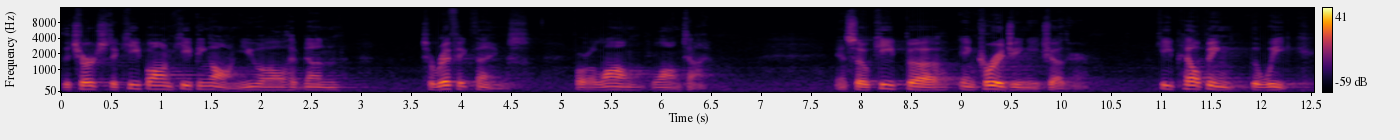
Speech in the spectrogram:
the church to keep on keeping on. You all have done terrific things for a long, long time. And so keep uh, encouraging each other, keep helping the weak,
